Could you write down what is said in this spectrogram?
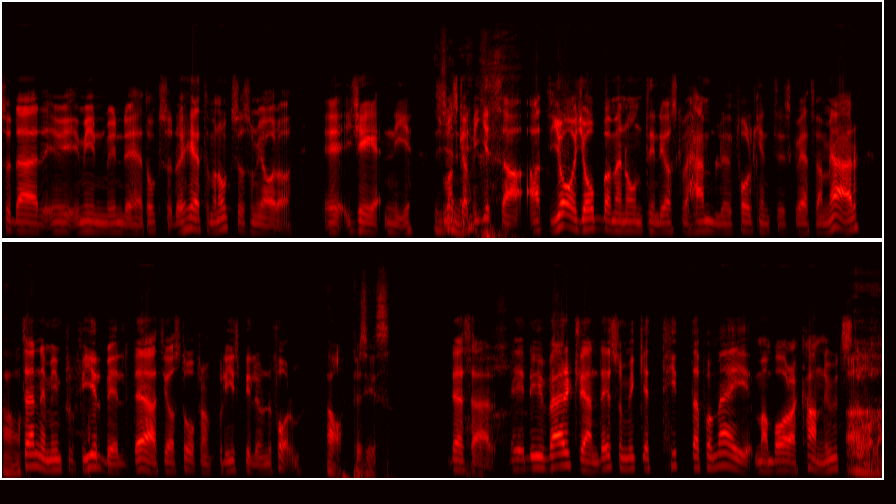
så där i, i min myndighet också. Då heter man också som jag då, eh, Jenny. Så man ska Jenny. visa att jag jobbar med någonting där jag ska vara hemlig, folk inte ska veta vem jag är. Ja, Sen är min profilbild, det är att jag står framför polisbil i uniform. ja precis. Det är så här, det, det är ju verkligen, det är så mycket titta på mig man bara kan utstråla.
